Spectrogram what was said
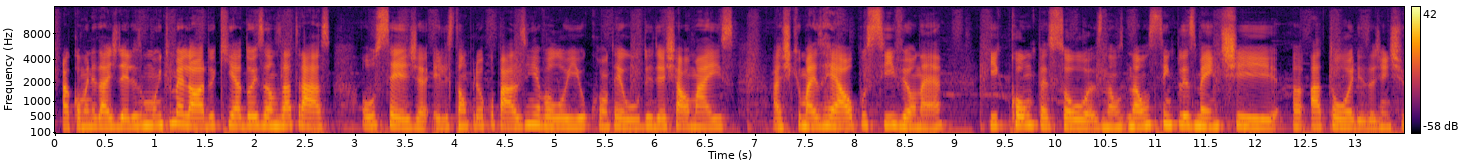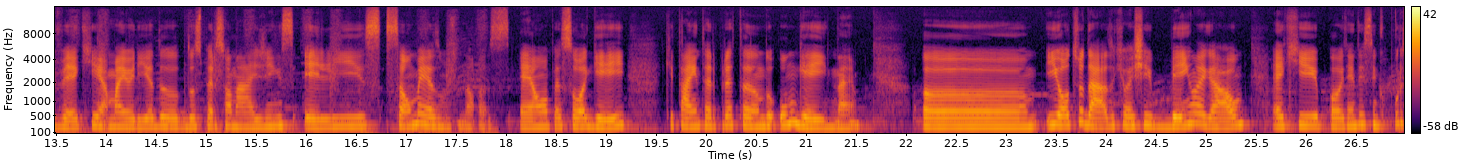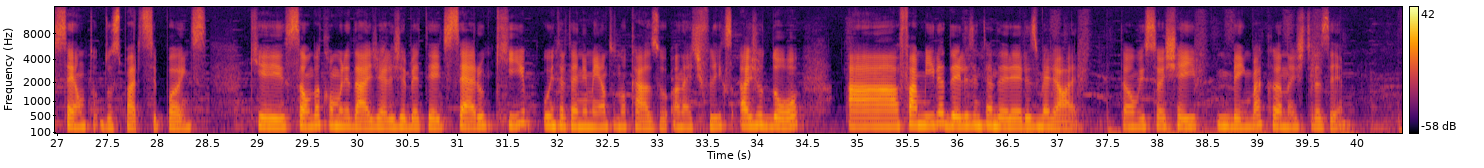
a comunidade deles muito melhor do que há dois anos atrás. Ou seja, eles estão preocupados em evoluir o conteúdo e deixar o mais, acho que o mais real possível, né? E com pessoas, não, não simplesmente uh, atores. A gente vê que a maioria do, dos personagens, eles são mesmo. É uma pessoa gay que está interpretando um gay, né? Uh, e outro dado que eu achei bem legal é que 85% dos participantes que são da comunidade LGBT disseram que o entretenimento, no caso a Netflix, ajudou a família deles entender eles melhor. Então, isso eu achei bem bacana de trazer.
